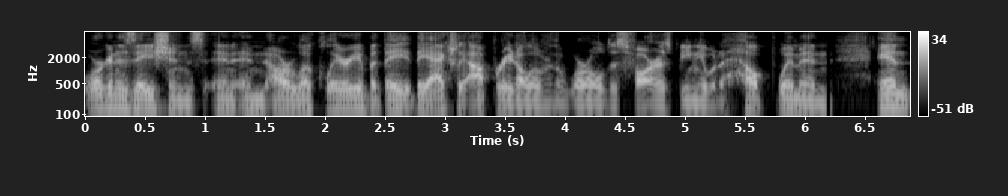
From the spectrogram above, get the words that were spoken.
organizations in, in our local area, but they they actually operate all over the world as far as being able to help women and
